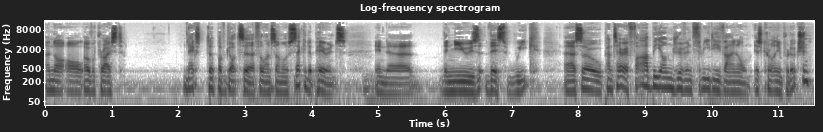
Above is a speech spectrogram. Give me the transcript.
and not all overpriced. Next up, I've got uh, Phil Anselmo's second appearance in uh, the news this week. Uh, so, Pantera Far Beyond Driven 3D vinyl is currently in production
